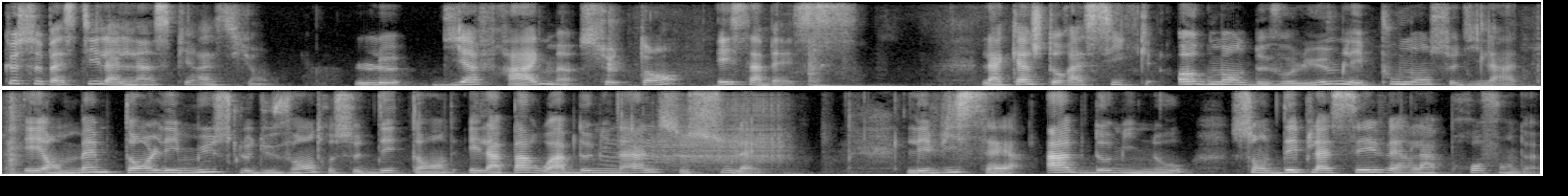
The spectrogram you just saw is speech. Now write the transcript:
Que se passe-t-il à l'inspiration? Le diaphragme se tend et s'abaisse. La cage thoracique augmente de volume, les poumons se dilatent et en même temps les muscles du ventre se détendent et la paroi abdominale se soulève. Les viscères abdominaux sont déplacés vers la profondeur.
